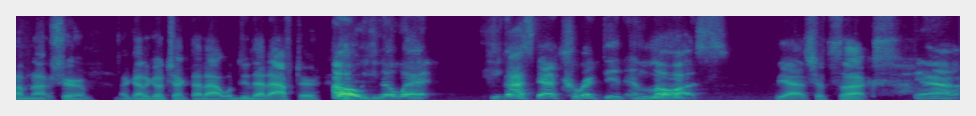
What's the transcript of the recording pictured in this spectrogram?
I'm not sure. I got to go check that out. We'll do that after. Oh, you know what? He got stat corrected and lost. Yeah, shit sucks. Yeah.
